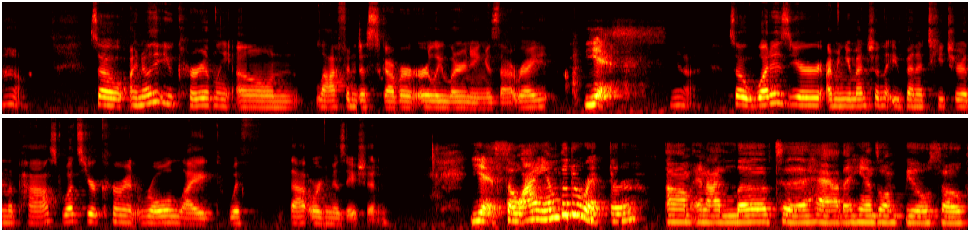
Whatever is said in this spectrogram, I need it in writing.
Wow. So I know that you currently own Laugh and Discover Early Learning. Is that right? Yes. Yeah. So what is your, I mean, you mentioned that you've been a teacher in the past. What's your current role like with that organization? Yes, so I am the director um, and I love to have a hands-on feel. So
